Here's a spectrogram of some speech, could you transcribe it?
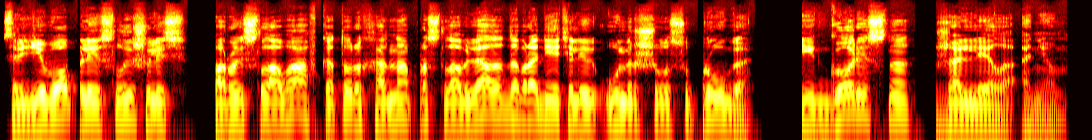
Среди воплей слышались порой слова, в которых она прославляла добродетели умершего супруга и горестно жалела о нем.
